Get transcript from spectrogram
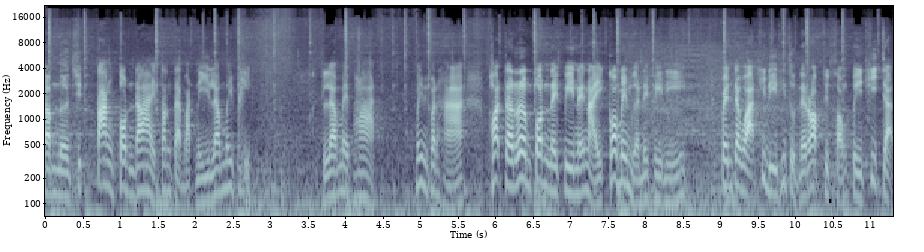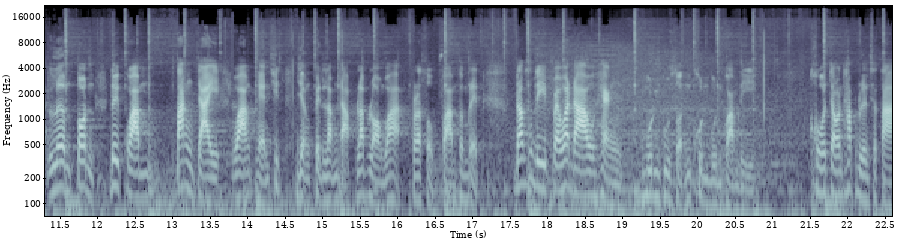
ดำเนินชีวิตตั้งต้นได้ตั้งแต่บัดนี้แล้วไม่ผิด แล้วไม่พลาดไม่มีปัญหา เพราะจะเริ่มต้นในปีไหนๆก็ไม่เหมือนในปีนี้ เป็นจังหวะที่ดีที่สุดในรอบ 12 ปีที่จะเริ่มต้นด้วยความตั้งใจวางแผนชีวิตอย่างเป็นลำดับรับรองว่าประสบความสำเร็จดาวพฤษฎีแปลว่าดาวแห่งบุญกุศลคุณบุญความดี โคจรทับเรือนชะตา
